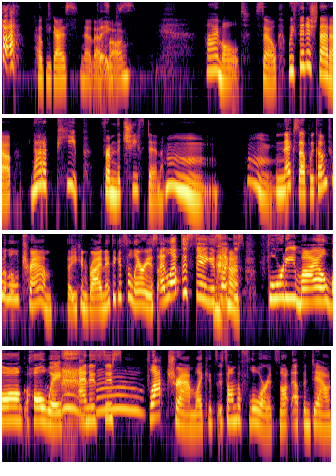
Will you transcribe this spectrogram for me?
Hope you guys know that Thanks. song. I'm old. So we finished that up. Not a peep from the chieftain. Hmm. Hmm. Next up, we come to a little tram that you can ride, and I think it's hilarious. I love this thing. It's like this 40 mile long hallway, and it's this flat tram, like it's it's on the floor. It's not up and down,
